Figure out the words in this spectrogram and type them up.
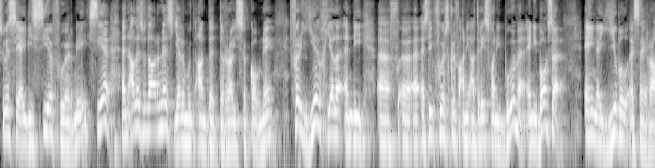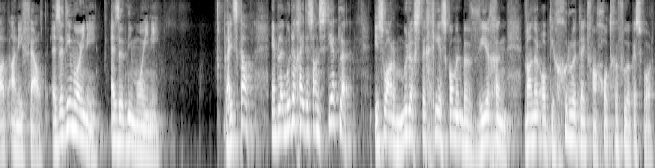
so sê hy die see voor nê. Nee, see en alles wat daarin is julle moet aan dit druise kom nê. nee verheug julle in die uh, uh is die voorskrif aan die adres van die bome en die bosse en 'n jubel is sy raad aan die veld. Is dit nie mooi nie? Is dit nie mooi nie? Blydskap en blymoedigheid is aansteeklik. Die swaarmoedigste gees kom in beweging wanneer op die grootheid van God gefokus word.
